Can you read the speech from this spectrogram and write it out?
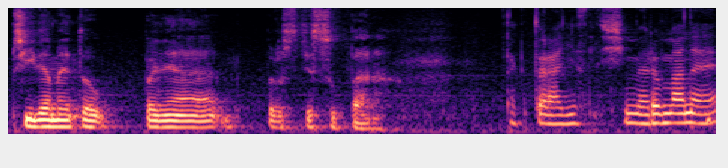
Přijde mi to úplně prostě super. Tak to rádi slyšíme, Romane.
